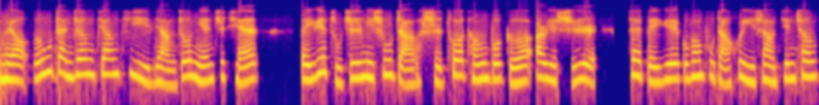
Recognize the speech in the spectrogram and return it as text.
朋友，俄乌战争将近两周年之前，北约组织秘书长史托滕伯格二月十日在北约国防部长会议上坚称，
